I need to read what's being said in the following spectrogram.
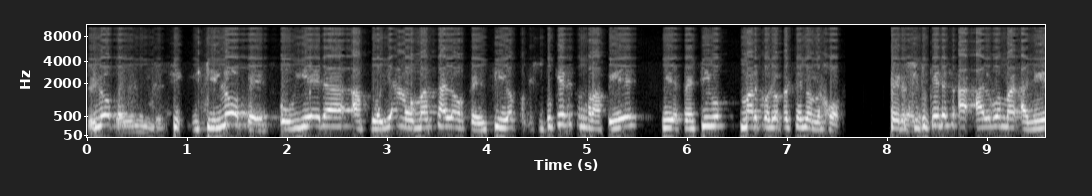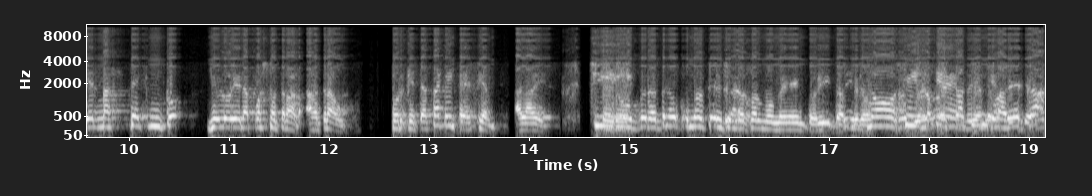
López, si, si López hubiera apoyado más a la ofensiva, porque si tú quieres con rapidez y defensivo, Marcos López es lo mejor. Pero si tú quieres a- algo ma- a nivel más técnico, yo lo hubiera puesto a, Tra- a Trauco, porque te ataca y te defiende a la vez. Sí, Pero- pero, que no es el Claro. mejor momento ahorita, pero no, sí, lo que está haciendo entiendo, Gareca,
